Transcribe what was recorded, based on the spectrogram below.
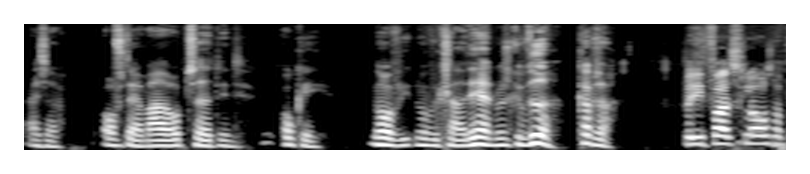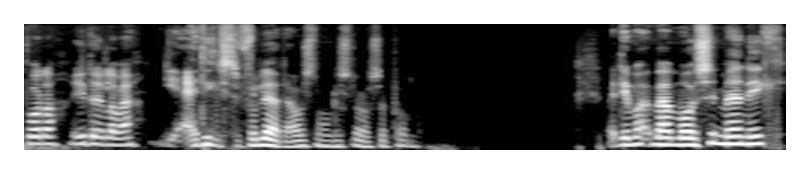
altså, ofte er meget optaget af det. Okay, nu har, vi, nu har vi klaret det her, nu skal vi videre. Kom så. Fordi folk slår sig på dig i det, eller hvad? Ja, det, selvfølgelig er der også nogen, der slår sig på mig. Men det man må simpelthen ikke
